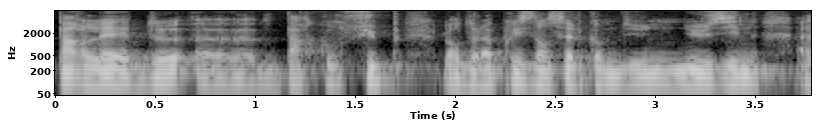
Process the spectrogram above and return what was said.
parlait de euh, Parcoursup lors de la présidentielle comme d'une usine à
